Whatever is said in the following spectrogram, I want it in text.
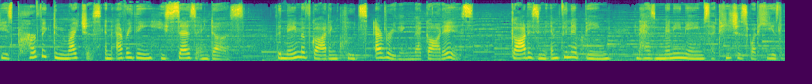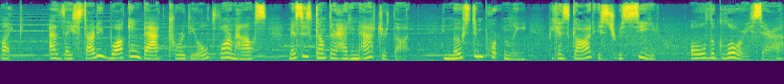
He is perfect and righteous in everything he says and does. The name of God includes everything that God is. God is an infinite being and has many names that teach us what he is like. As they started walking back toward the old farmhouse, Mrs. Gunther had an afterthought, and most importantly, because God is to receive all the glory, Sarah.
